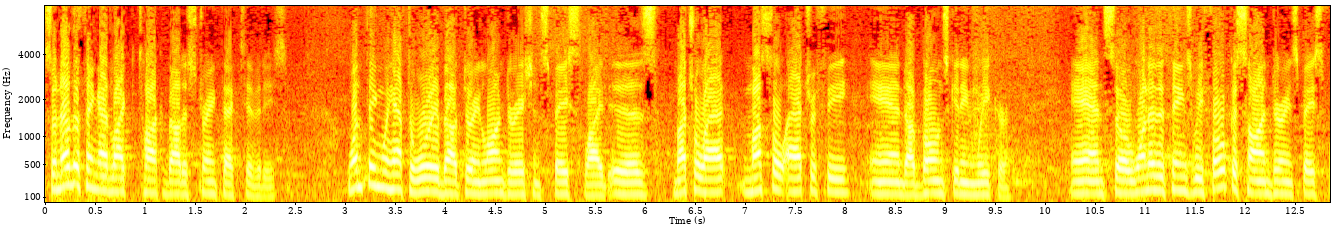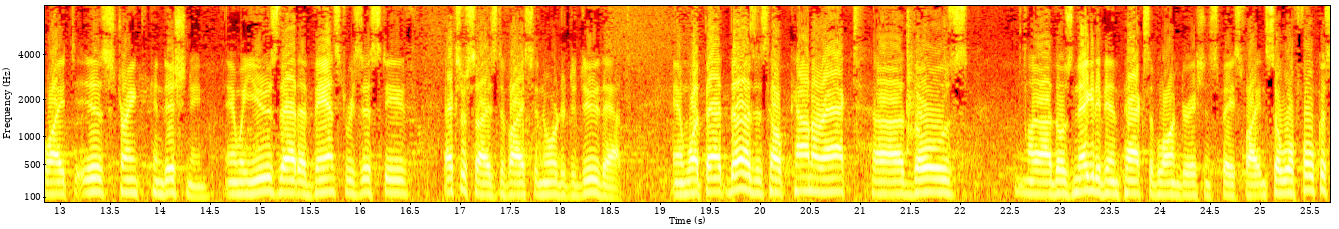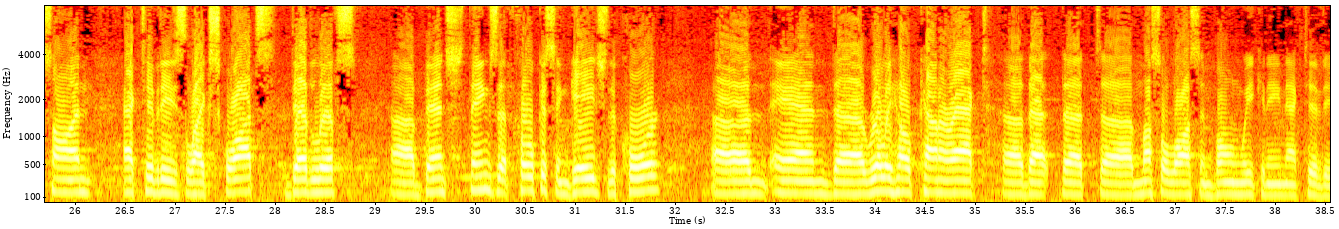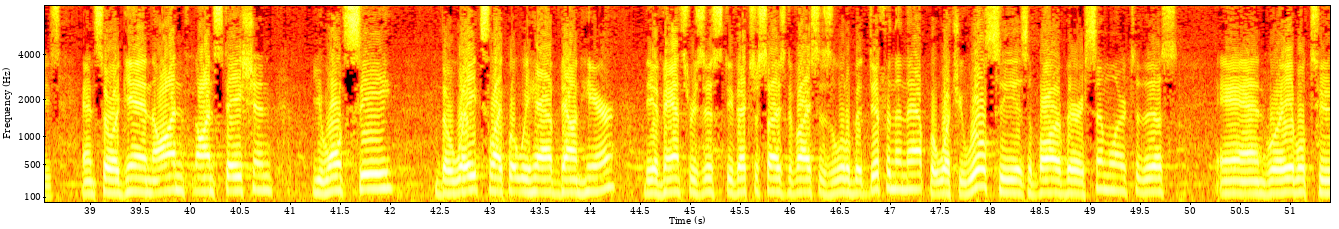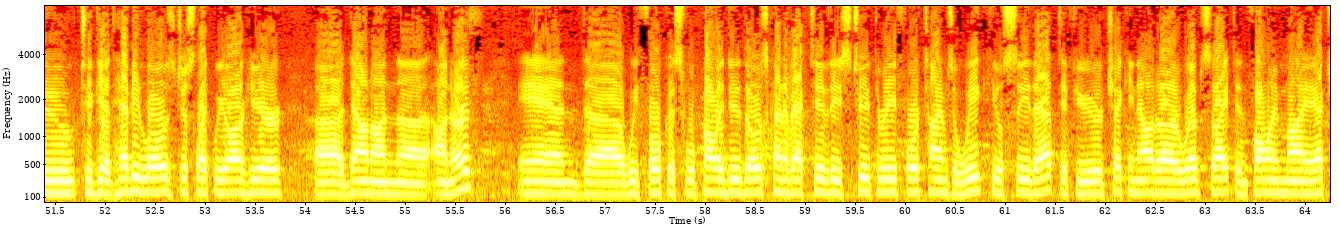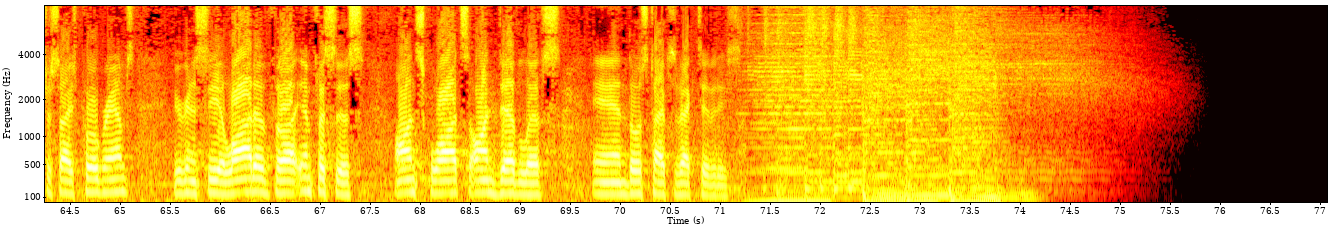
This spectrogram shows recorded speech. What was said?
So another thing I'd like to talk about is strength activities. One thing we have to worry about during long duration space flight is muscle, at- muscle atrophy and our bones getting weaker. And so one of the things we focus on during space flight is strength conditioning. And we use that advanced resistive exercise device in order to do that. And what that does is help counteract uh, those, uh, those negative impacts of long duration space flight. And so we'll focus on activities like squats, deadlifts, uh, bench, things that focus, engage the core, uh, and uh, really help counteract uh, that, that uh, muscle loss and bone weakening activities. And so again, on, on station, you won't see the weights like what we have down here. The advanced resistive exercise device is a little bit different than that, but what you will see is a bar very similar to this, and we're able to, to get heavy loads just like we are here uh, down on, on Earth and uh, we focus. We'll probably do those kind of activities two, three, four times a week. You'll see that if you're checking out our website and following my exercise programs. You're going to see a lot of uh, emphasis on squats, on deadlifts, and those types of activities.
